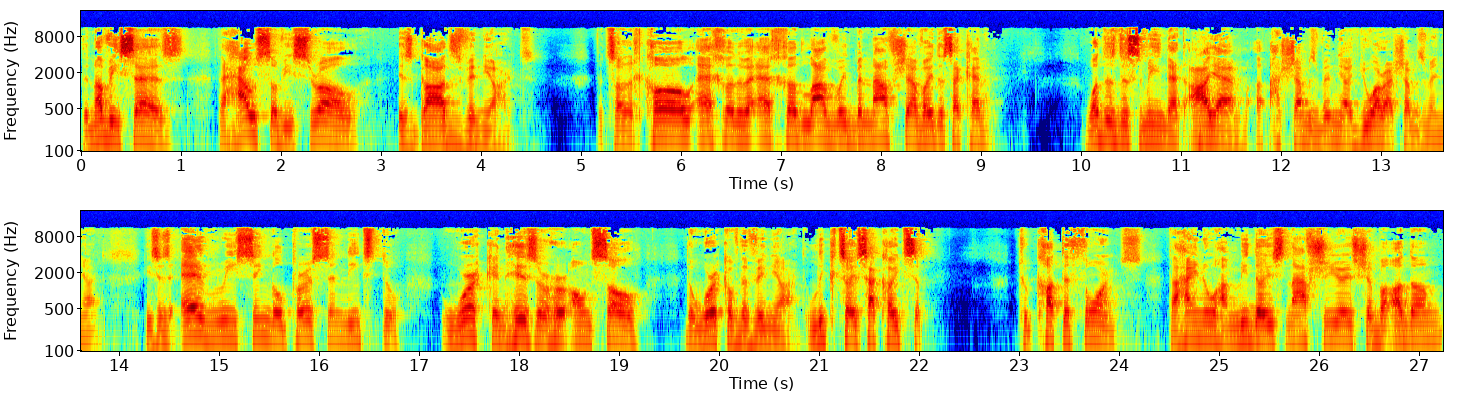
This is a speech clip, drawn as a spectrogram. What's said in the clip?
The Navi says the house of Yisrael is God's vineyard. What does this mean that I am Hashem's vineyard, you are Hashem's vineyard? He says every single person needs to work in his or her own soul the work of the vineyard. To cut the thorns, Dahainu hamidois nafshiyos sheba'adam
